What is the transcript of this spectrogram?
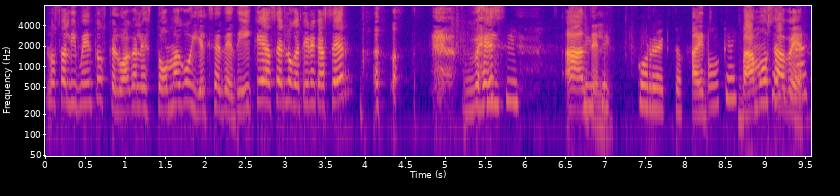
los alimentos, que lo haga el estómago y él se dedique a hacer lo que tiene que hacer. ¿Ves? Sí, Ándele. Correcto. Vamos a ver.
